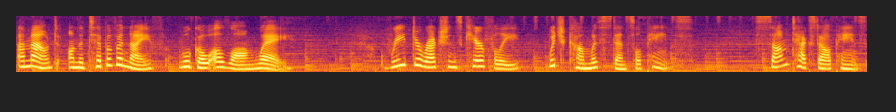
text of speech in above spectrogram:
Amount on the tip of a knife will go a long way. Read directions carefully which come with stencil paints. Some textile paints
